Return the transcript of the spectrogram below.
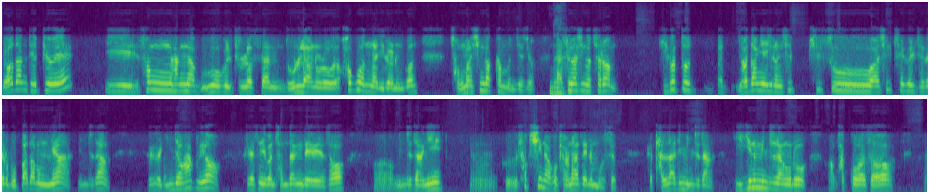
여당 대표의 이 성상납 의혹을 둘러싼 논란으로 허구한 날 이러는 건 정말 심각한 문제죠. 네. 말씀하신 것처럼 이것도 여당의 이런 실, 실수와 실책을 제대로 못 받아먹냐 민주당 그거 인정하고요. 그래서 이번 전당대회에서 어, 민주당이 어, 그 혁신하고 변화되는 모습, 그 달라진 민주당, 이기는 민주당으로 어, 바꿔서 어,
